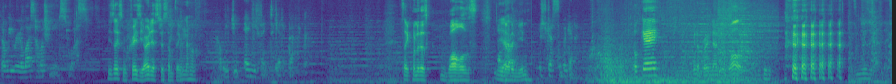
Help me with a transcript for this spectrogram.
that we realize how much it means to us. He's like some crazy artist or something. I know. How we do anything to get it back. It's like one of those walls. You know what I mean? It's just the beginning. Okay. I'm gonna burn down your wall. It's music ending.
